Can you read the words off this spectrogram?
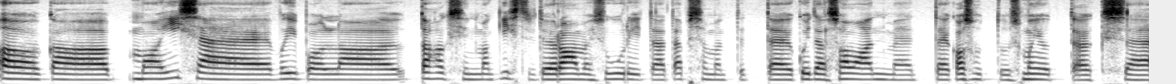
aga ma ise võib-olla tahaksin magistritöö raames uurida täpsemalt, et kuidas avaandmete kasutus mõjutaks äh,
